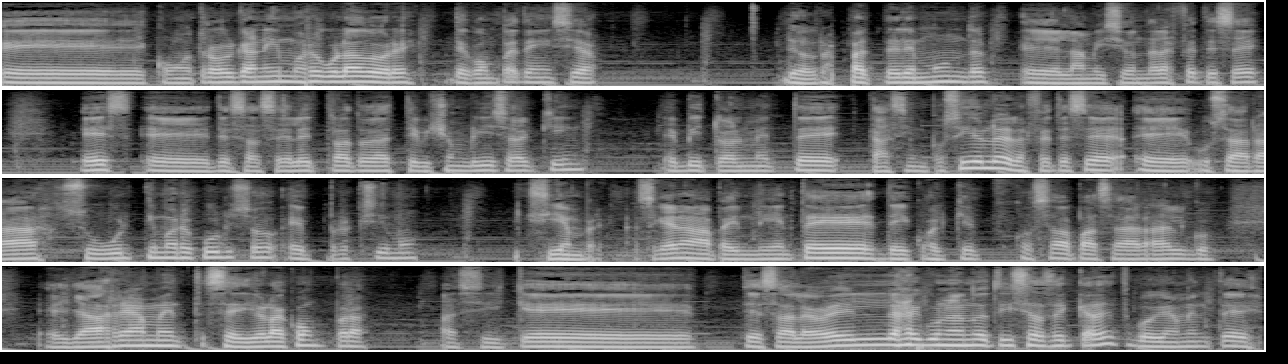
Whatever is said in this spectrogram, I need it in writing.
eh, con otros organismos reguladores de competencia de otras partes del mundo, la misión de la FTC es deshacer el trato de Activision Blizzard King. Es virtualmente casi imposible. La FTC usará su último recurso el próximo diciembre. Así que nada, pendiente de cualquier cosa pasar algo. ya realmente se dio la compra Así que te sale a ver alguna noticia acerca de esto, pues obviamente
